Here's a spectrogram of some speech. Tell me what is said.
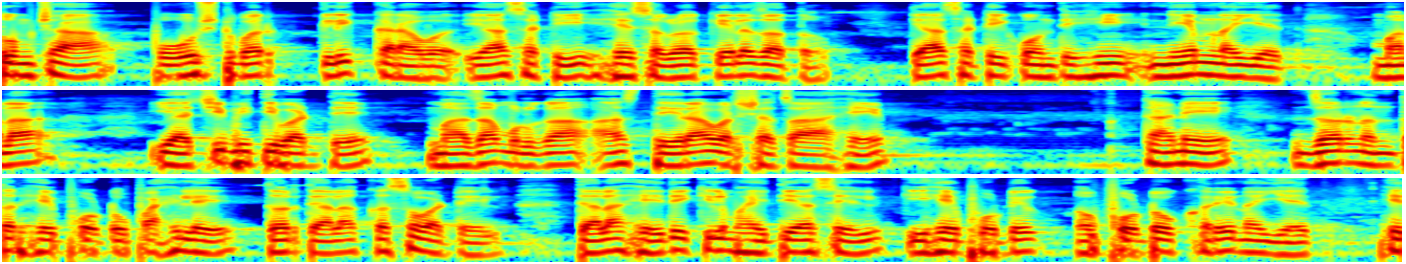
तुमच्या पोस्टवर क्लिक करावं यासाठी हे सगळं केलं जातं. त्यासाठी कोणतेही नियम नाही आहेत मला याची भीती वाटते. माझा मुलगा आज तेरा वर्षाचा आहे. त्याने जर नंतर हे फोटो पाहिले तर त्याला कसं वाटेल? त्याला हे देखील माहिती असेल की हे फोटो फोटो खरे नाही आहेत हे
